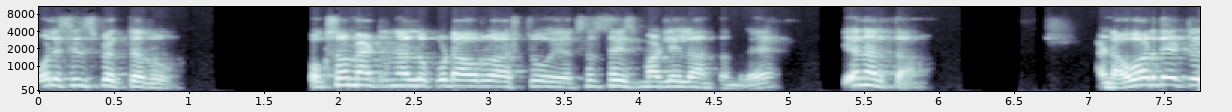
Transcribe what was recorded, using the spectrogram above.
ಪೊಲೀಸ್ ಇನ್ಸ್ಪೆಕ್ಟರ್. ಒಕ್ಸೋ ಮ್ಯಾಟರ್ನಲ್ಲೂ ಕೂಡ ಅವರು ಅಷ್ಟು ಎಕ್ಸರ್ಸೈಸ್ ಮಾಡ್ಲಿಲ್ಲ ಅಂತಂದ್ರೆ ಏನರ್ಥ? And our they to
